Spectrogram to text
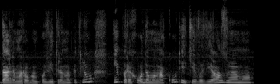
Далі ми робимо повітряну петлю і переходимо на кут, який вив'язуємо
